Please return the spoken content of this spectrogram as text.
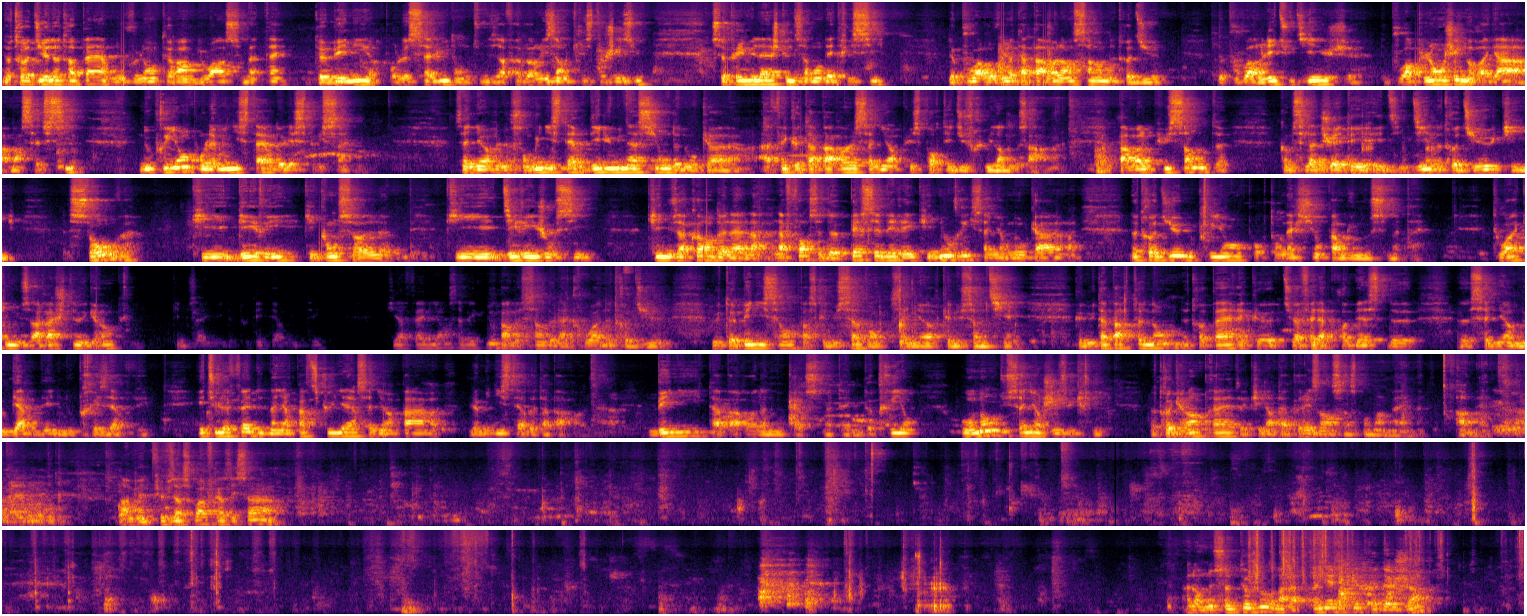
Notre Dieu, notre Père, nous voulons te rendre gloire ce matin, te bénir pour le salut dont tu nous as favorisé en Christ Jésus, ce privilège que nous avons d'être ici, de pouvoir ouvrir ta parole ensemble, notre Dieu, de pouvoir l'étudier, de pouvoir plonger nos regards dans celle-ci. Nous prions pour le ministère de l'Esprit Saint. Seigneur, son ministère d'illumination de nos cœurs, afin que ta parole, Seigneur, puisse porter du fruit dans nos âmes. Parole puissante, comme cela a déjà été dit, notre Dieu qui sauve, qui guérit, qui console, qui dirige aussi, qui nous accorde la, force de persévérer, qui nourrit, Seigneur, nos cœurs. Notre Dieu, nous prions pour ton action parmi nous ce matin. Toi qui nous as racheté un grand prix, qui nous as aimés de toute éternité, qui a fait alliance avec nous par le sang de la croix, notre Dieu, nous te bénissons parce que nous savons, Seigneur, que nous sommes tiens nous t'appartenons, notre Père, et que tu as fait la promesse de, euh, Seigneur, nous garder, de nous préserver. Et tu le fais d'une manière particulière, Seigneur, par le ministère de ta parole. Bénis ta parole à nos cœurs ce matin. Nous te prions au nom du Seigneur Jésus-Christ, notre grand prêtre qui est dans ta présence en ce moment même. Amen. Amen. Amen. vous asseoir, frères et sœurs. Alors, nous sommes toujours dans la première épître de Jean,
